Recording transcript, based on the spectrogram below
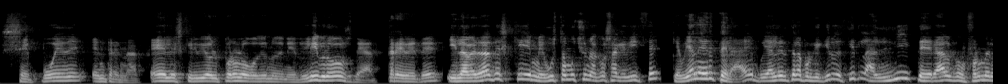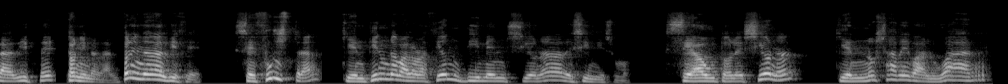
se puede entrenar. Él escribió el prólogo de uno de mis libros, de Atrévete, y la verdad es que me gusta mucho una cosa que dice, que voy a leértela, ¿eh? voy a leértela porque quiero decirla literal conforme la dice Tony Nadal. Tony Nadal dice, se frustra quien tiene una valoración dimensionada de sí mismo. Se autolesiona quien no sabe evaluar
